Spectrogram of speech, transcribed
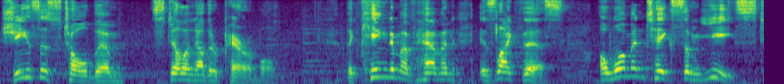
Jesus told them still another parable. The kingdom of heaven is like this a woman takes some yeast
